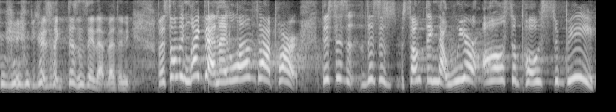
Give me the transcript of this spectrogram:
guys like doesn't say that, Bethany. But something like that. And I love that part. This is this is something that we are all supposed to be.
